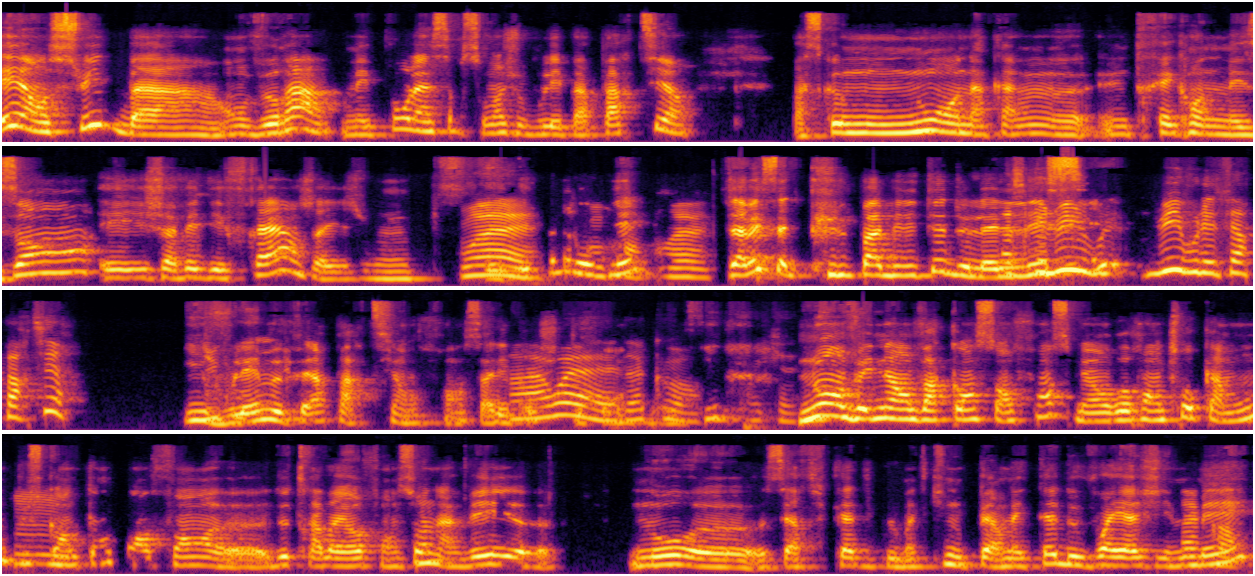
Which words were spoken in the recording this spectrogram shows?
Et ensuite, ben, on verra. Mais pour l'instant, parce que moi, je voulais pas partir. Parce que nous, on a quand même euh, une très grande maison et j'avais des frères. J'avais ouais, cette culpabilité de les Parce laisser. Que lui, lui, il voulait te faire partir. Il voulait me faire partir en France. À l'époque, ah ouais, d'accord. Nous, on venait en vacances en France, mais on rentrait au Cameroun, puisqu'en hmm. tant qu'enfant euh, de travailleur français, on hmm. avait euh, nos euh, certificats diplomatiques qui nous permettaient de voyager. Mais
